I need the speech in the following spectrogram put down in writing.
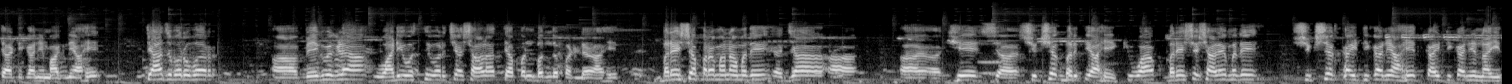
त्या ठिकाणी मागणी आहे. त्याचबरोबर वेगवेगळ्या वाडी वस्तीवरच्या शाळा त्या पण बंद पडल्या आहेत. बऱ्याचशा प्रमाणामध्ये ज्या हे श- शिक्षक भरती आहे किंवा बऱ्याचशा शाळेमध्ये शिक्षक काही ठिकाणी आहेत काही ठिकाणी नाहीत.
